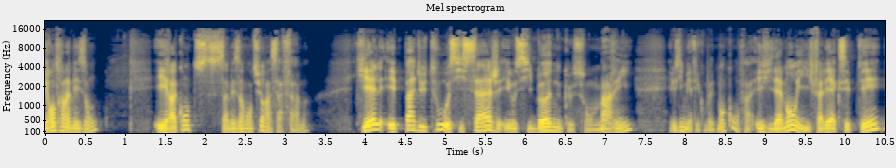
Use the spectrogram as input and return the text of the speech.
Il rentre à la maison, et il raconte sa mésaventure à sa femme, qui elle est pas du tout aussi sage et aussi bonne que son mari. Et il dit mais t'es complètement con. Enfin évidemment il fallait accepter.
